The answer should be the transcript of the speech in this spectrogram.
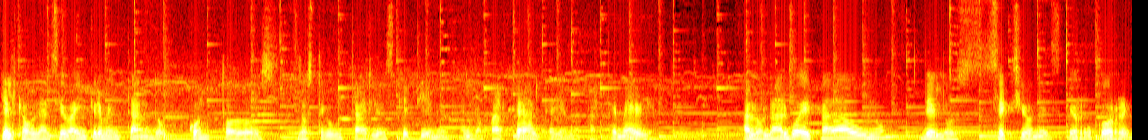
y el caudal se va incrementando con todos los tributarios que tienen en la parte alta y en la parte media. A lo largo de cada uno de las secciones que recorre,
